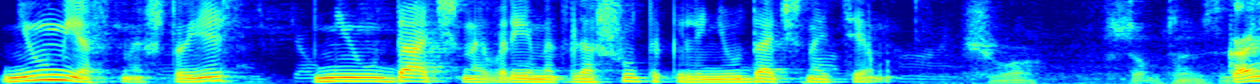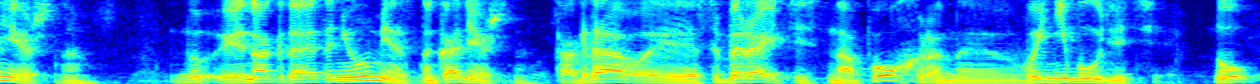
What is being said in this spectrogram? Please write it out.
неуместны, что есть неудачное время для шуток или неудачная тема? Конечно. Ну, иногда это неуместно, конечно. Когда вы собираетесь на похороны, вы не будете. Ну,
